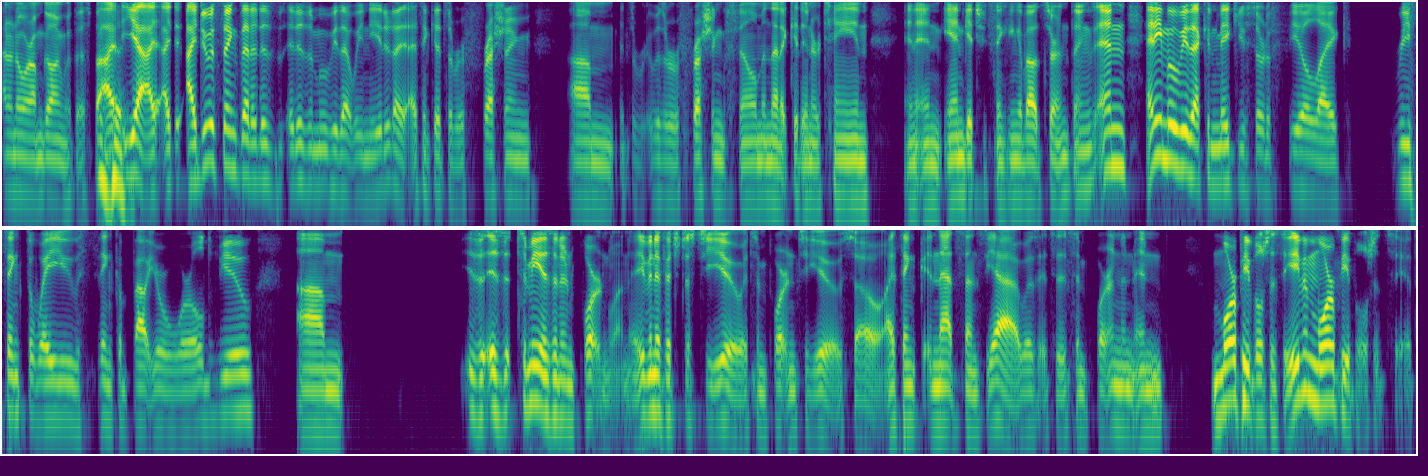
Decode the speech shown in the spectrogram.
I don't know where I'm going with this, but I, yeah, I, I do think that it is it is a movie that we needed. I, I think it's a refreshing um it's a, it was a refreshing film and that it could entertain and, and and get you thinking about certain things. And any movie that can make you sort of feel like rethink the way you think about your worldview um is is to me is an important one. Even if it's just to you, it's important to you. So I think in that sense, yeah, it was it's it's important and, and more people should see it. Even more people should see it.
